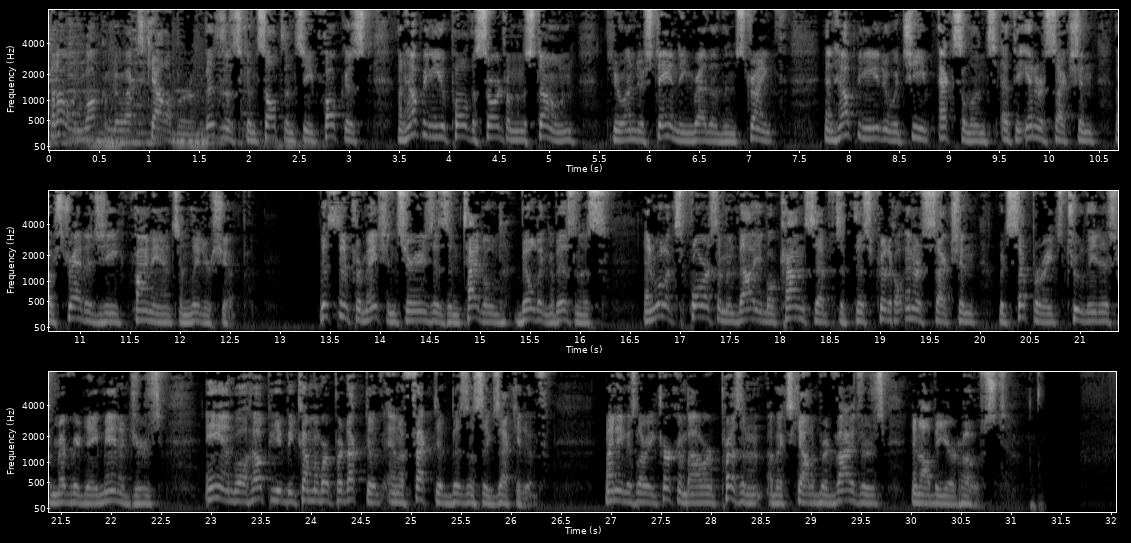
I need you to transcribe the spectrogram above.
Hello and welcome to Exkalibur, a business consultancy focused on helping you pull the sword from the stone through understanding rather than strength, and helping you to achieve excellence at the intersection of strategy, finance, and leadership. This information series is entitled Building a Business, and we'll explore some invaluable concepts at this critical intersection which separates true leaders from everyday managers and will help you become a more productive and effective business executive. My name is Lary Kirchenbauer, president of Exkalibur Advisors, and I'll be your host.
